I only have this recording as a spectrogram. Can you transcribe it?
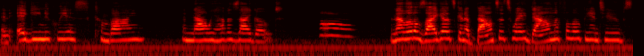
and eggy nucleus combine, and now we have a zygote. Oh. And that little zygote's going to bounce its way down the fallopian tubes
